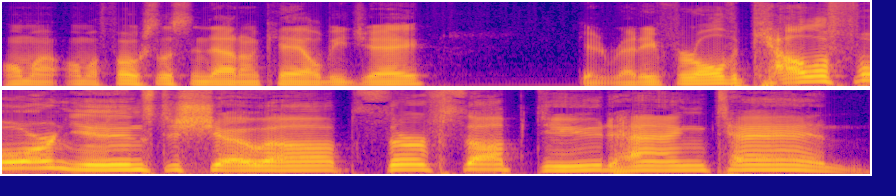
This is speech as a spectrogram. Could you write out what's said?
all my all my folks listening out on KLBJ, Get ready for all the Californians to show up. Surf's up, dude. Hang 10.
